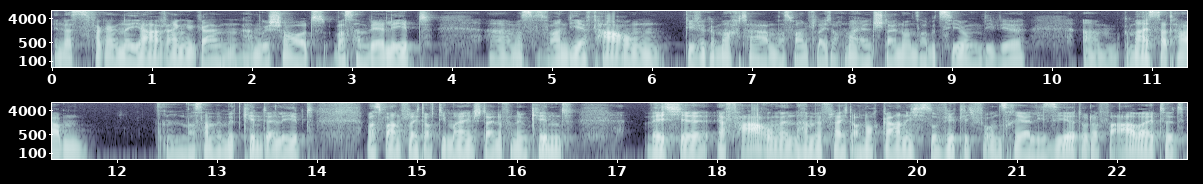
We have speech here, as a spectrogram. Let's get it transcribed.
in das vergangene Jahr reingegangen, haben geschaut, was haben wir erlebt, äh, was waren die Erfahrungen, die wir gemacht haben, was waren vielleicht auch Meilensteine unserer Beziehungen, die wir ähm, gemeistert haben, was haben wir mit Kind erlebt, was waren vielleicht auch die Meilensteine von dem Kind, welche Erfahrungen haben wir vielleicht auch noch gar nicht so wirklich für uns realisiert oder verarbeitet,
